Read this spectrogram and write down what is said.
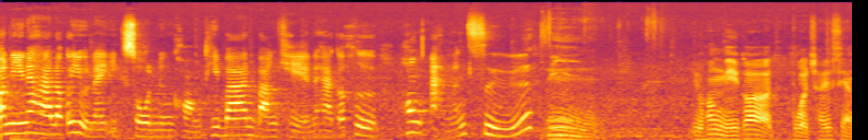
อนนี้นะคะเราก็อยู่ในอีกโซนหนึ่งของที่บ้านบางเขนนะคะ ก็คือห้องอ่านหนังสืออืม อยู่ห้องนี้ก็โปรดใช้เสียง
